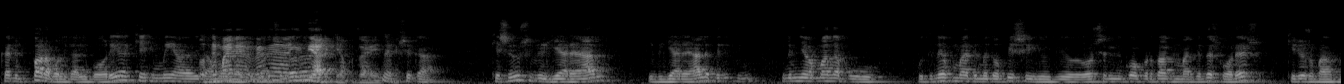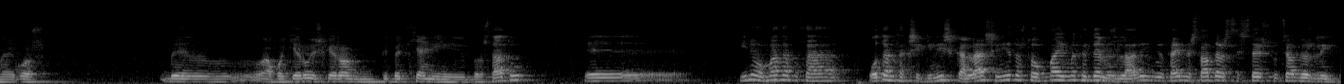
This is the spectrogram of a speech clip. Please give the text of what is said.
κάνει πάρα πολύ καλή πορεία και έχει μία Το ήττα θέμα μόνο είναι από την βέβαια η Barcelona. διάρκεια που θα έχει. Ναι, φυσικά. Και συνήθω η Villarreal, η Villarreal επειδή την- είναι μια ομάδα που, που την έχουμε αντιμετωπίσει ως ελληνικό πρωτάθλημα αρκετές φορές, κυρίως ο Παναθηναϊκός ε, από καιρού εις καιρών την πετυχαίνει μπροστά του. Ε, είναι ομάδα που θα, όταν θα ξεκινήσει καλά, συνήθως το πάει μέχρι τέλου. Δηλαδή θα είναι στάνταρ στις θέσεις του Champions League.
